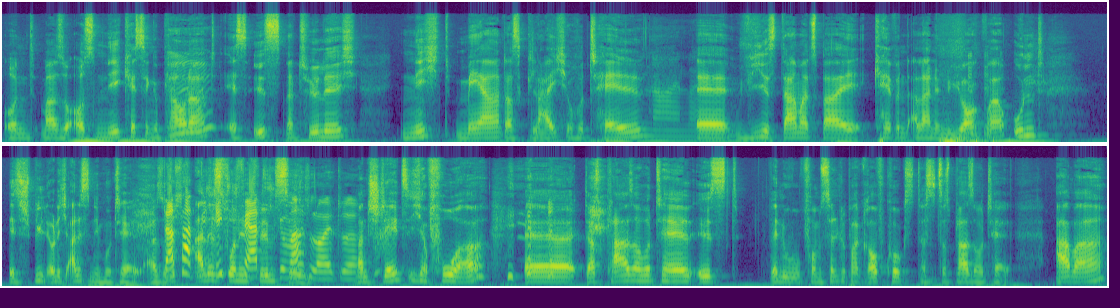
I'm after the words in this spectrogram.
und mal so aus dem Nähkästchen geplaudert. Mhm. Es ist natürlich nicht mehr das gleiche Hotel, Nein, äh, wie es damals bei Kevin allein in New York war. und es spielt auch nicht alles in dem Hotel. Also Das hat alles von den Filmszenen. gemacht, Leute. Man stellt sich ja vor, äh, das Plaza Hotel ist, wenn du vom Central Park rauf guckst, das ist das Plaza Hotel. Aber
